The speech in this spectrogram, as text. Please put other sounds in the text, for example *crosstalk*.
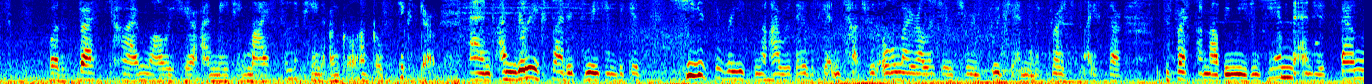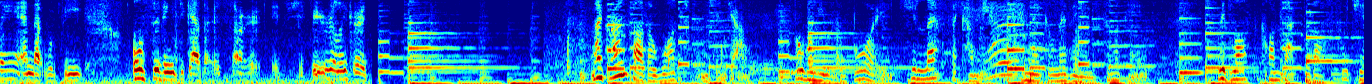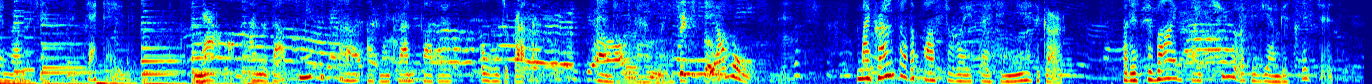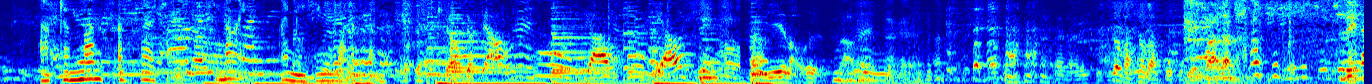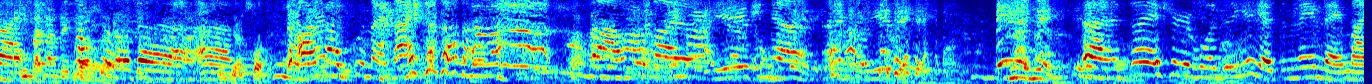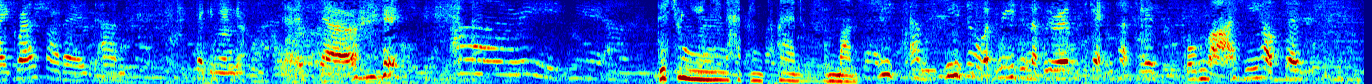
for the first time while we're here, I'm meeting my Philippine uncle, Uncle Sixto. And I'm really excited to meet him because he's the reason that I was able to get in touch with all my relatives here in Fujian in the first place. So it's the first time I'll be meeting him and his family, and that we'll be all sitting together. So it should be really good. My grandfather was from Jinjiang, but when he was a boy, he left the country to make a living in the Philippines. We'd lost contact with our Fujian relatives for decades. Now, I'm about to meet the son of my grandfather's older brother and his family. My grandfather passed away 13 years ago, but is survived by two of his younger sisters. After months of searching, tonight I'm meeting one of them. 爷老二，老二。坐吧坐吧，他其实是叔叔奶，他是我的呃二代姑奶奶，姑妈姑妈妹妹。呃，对，是我的爷爷的妹妹，my grandfather's um second youngest sister. So. This reunion had been planned for months. Um, he's the reason that we were able to get in touch with Goma. He helped us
